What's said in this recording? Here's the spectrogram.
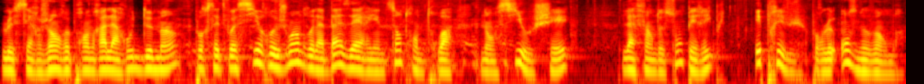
Le sergent reprendra la route demain pour cette fois-ci rejoindre la base aérienne 133 Nancy-Aucher. La fin de son périple est prévue pour le 11 novembre.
